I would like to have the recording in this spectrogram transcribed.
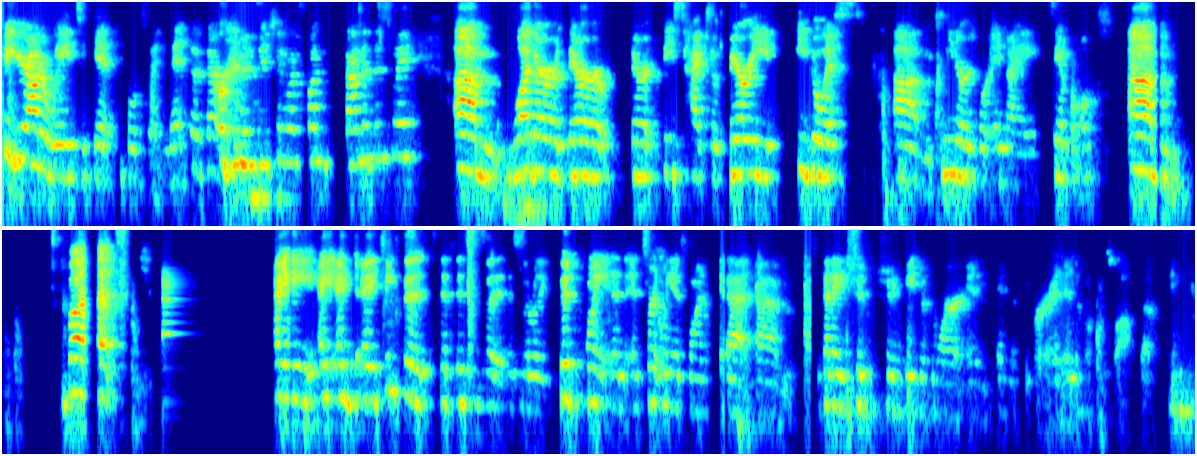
figure out a way to get people to admit that their organization was founded this way. Um, whether there, there these types of very egoist um, leaders were in my sample. Um, but I, I, I think that, that this is a this is a really good point, and it certainly is one that um, that I should should engage with more in, in the paper and in the book as well. So thank you.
